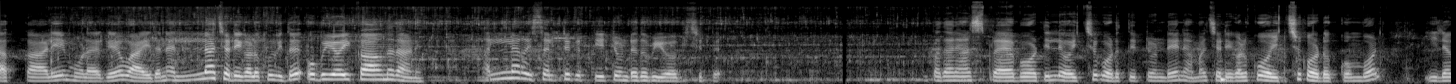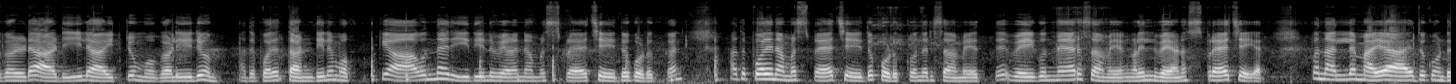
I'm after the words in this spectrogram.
തക്കാളി മുളക് വൈദന എല്ലാ ചെടികൾക്കും ഇത് ഉപയോഗിക്കാവുന്നതാണ്. നല്ല റിസൾട്ട് കിട്ടിയിട്ടുണ്ട് ഇത് ഉപയോഗിച്ചിട്ട്. അപ്പോൾ അതാ ഞാൻ സ്പ്രേ ബോട്ടിൽ ഒഴിച്ച് കൊടുത്തിട്ടുണ്ട്. നമ്മൾ ചെടികൾക്ക് ഒഴിച്ച് കൊടുക്കുമ്പോൾ ഇലകളുടെ അടിയിലായിട്ടും മുകളിലും അതുപോലെ തണ്ടിലും ഒക്കെ ആവുന്ന രീതിയിൽ വേണം നമ്മൾ സ്പ്രേ ചെയ്ത് കൊടുക്കാൻ. അതുപോലെ നമ്മൾ സ്പ്രേ ചെയ്ത് കൊടുക്കുന്ന ഒരു സമയത്ത് വൈകുന്നേര സമയങ്ങളിൽ വേണം സ്പ്രേ ചെയ്യാൻ. ഇപ്പോൾ നല്ല മഴ ആയതുകൊണ്ട്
